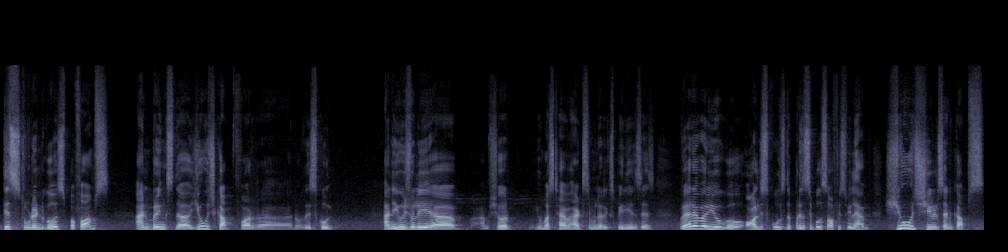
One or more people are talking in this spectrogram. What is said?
this student goes performs and brings the huge cup for uh, know, the school. And usually, uh, I am sure you must have had similar experiences. Wherever you go, all the schools, the principal's office will have huge shields and cups.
